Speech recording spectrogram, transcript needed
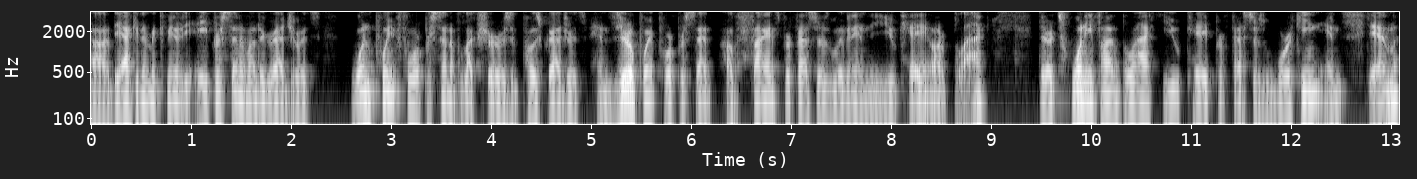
uh, the academic community, 8% of undergraduates, 1.4% of lecturers and postgraduates, and 0.4% of science professors living in the UK are Black. There are 25 Black UK professors working in STEM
